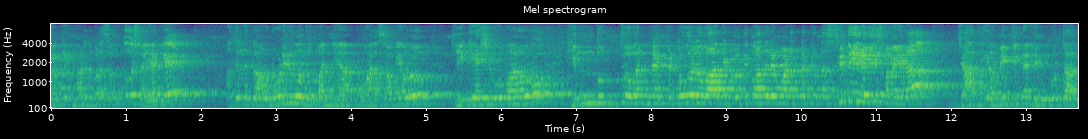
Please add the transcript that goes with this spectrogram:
ಮೀಟಿಂಗ್ ಮಾಡಿದ ಬಹಳ ಸಂತೋಷ. ಯಾಕೆ? ಅದರಲ್ಲಿ ತಾವು ನೋಡಿರ್ಬೋದು ಮಾನ್ಯ ಕುಮಾರಸ್ವಾಮಿ ಅವರು ಡಿ ಕೆ ಶಿವಕುಮಾರ್ ಅವರು ಹಿಂದುತ್ವವನ್ನ ಕಠೋರವಾಗಿ ಪ್ರತಿಪಾದನೆ ಮಾಡತಕ್ಕಂಥ ಸಿಟಿ ರವಿ ಸಮಯದ ಜಾತಿಯ ಮೀಟಿಂಗ್ ಅಲ್ಲಿ ಕೂತಾಗ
